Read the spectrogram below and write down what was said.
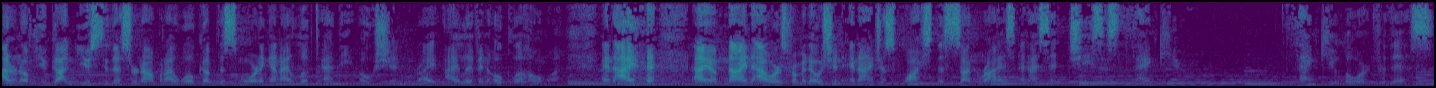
I don't know if you've gotten used to this or not, but I woke up this morning and I looked at the ocean, right? I live in Oklahoma and I, I am nine hours from an ocean and I just watched the sunrise and I said, Jesus, thank you. Thank you, Lord, for this.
